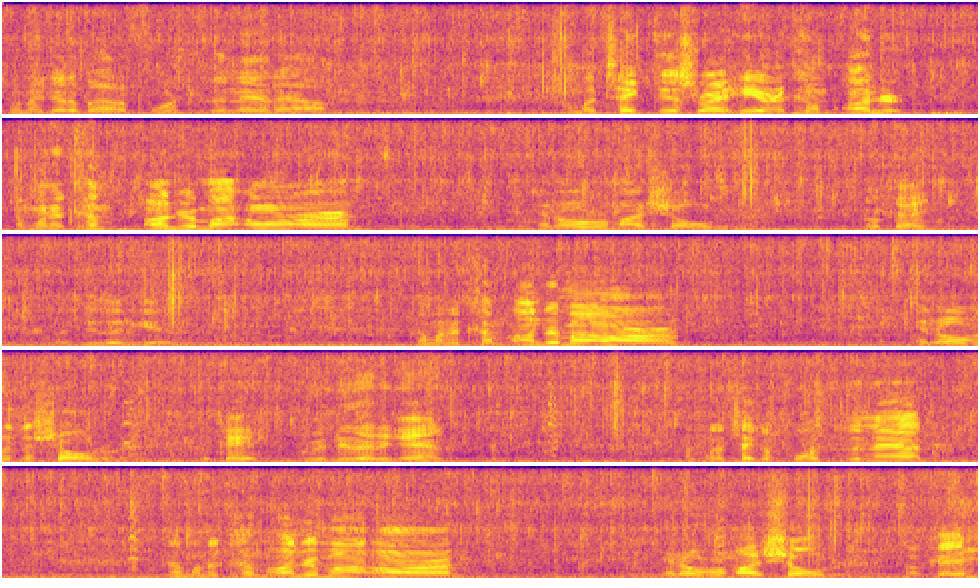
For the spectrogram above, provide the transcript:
When I get about a fourth of the net out, I'm going to take this right here and come under. I'm going to come under my arm and over my shoulder. Okay, let's do that again. I'm going to come under my arm and over the shoulder. Okay, I'm going to do that again. I'm going to take a fourth of the net. I'm going to come under my arm and over my shoulder. Okay.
